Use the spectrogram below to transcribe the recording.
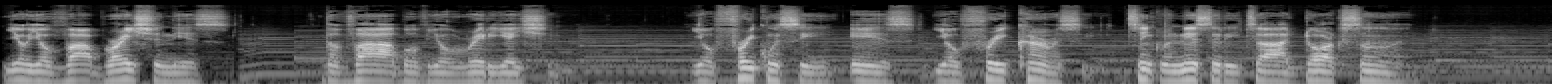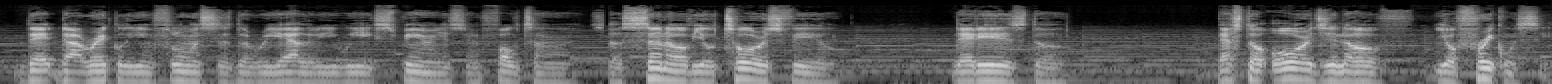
Yo, your vibration is the vibe of your radiation. Your frequency is your free currency. Synchronicity to our dark sun that directly influences the reality we experience in photons. The center of your torus field, that is the that's the origin of your frequency.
